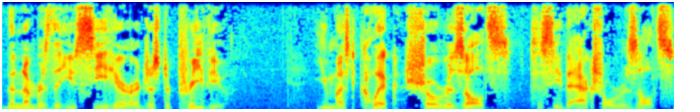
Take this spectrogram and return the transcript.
The numbers that you see here are just a preview. You must click Show Results to see the actual results.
